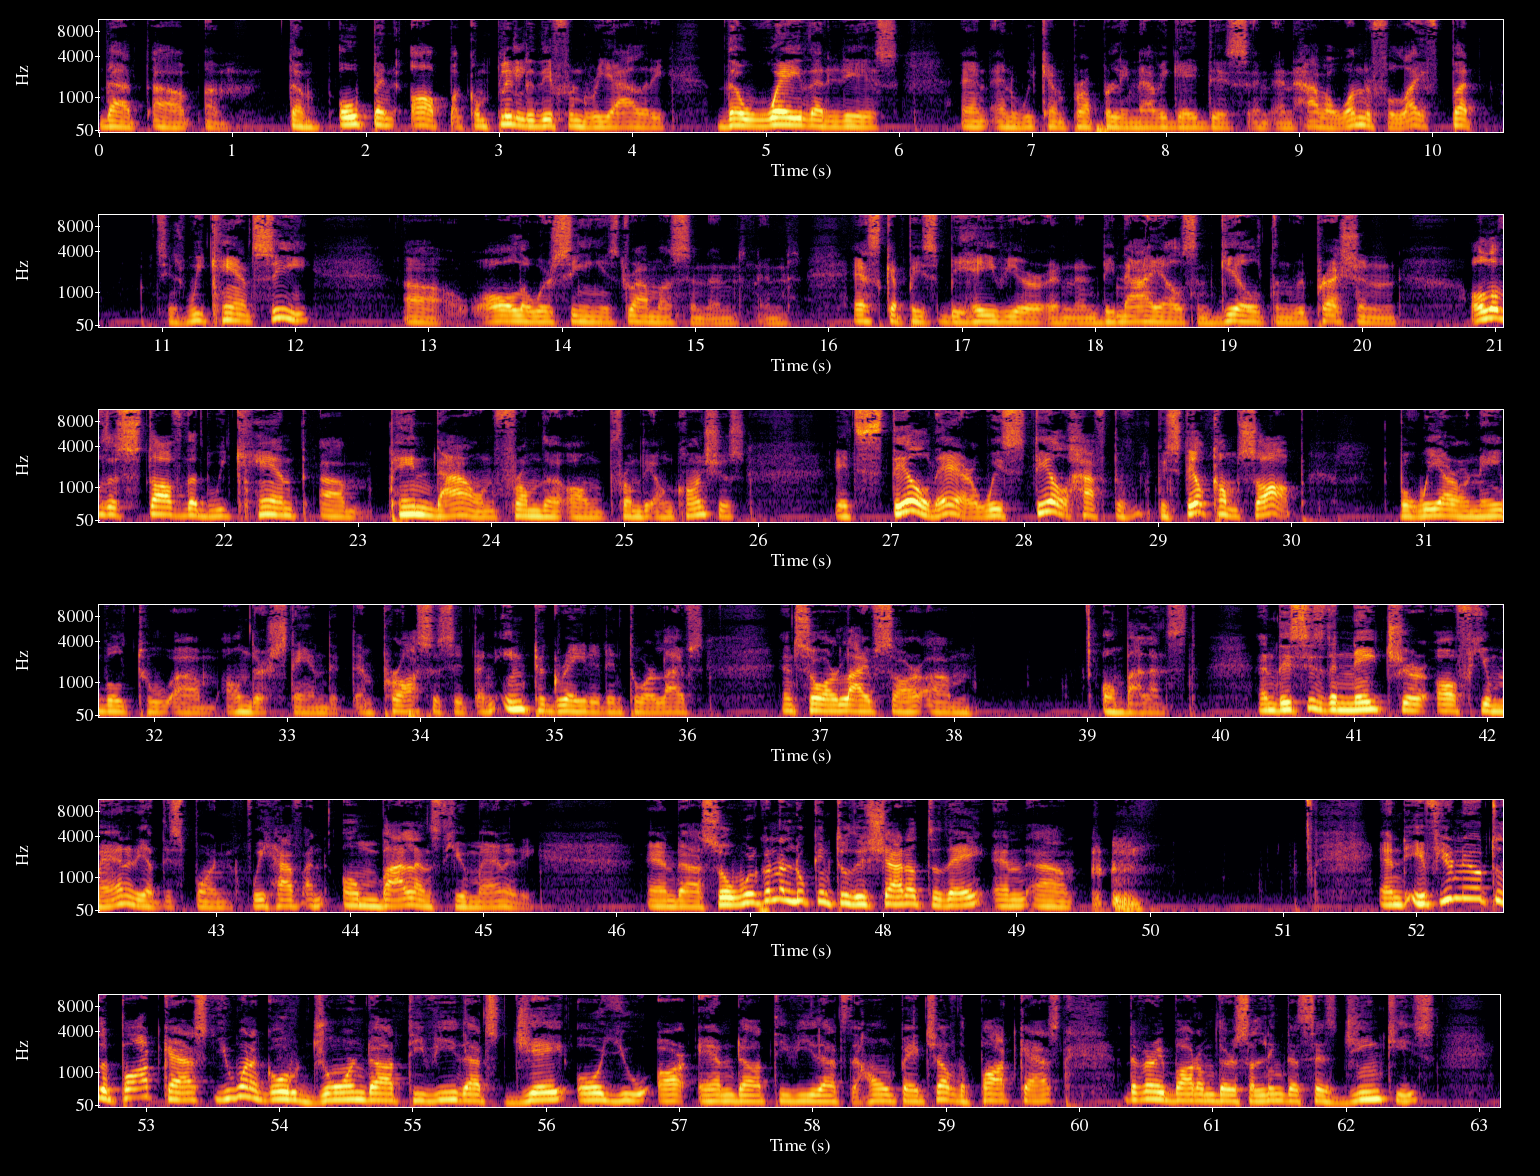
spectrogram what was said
that uh, um, that open up a completely different reality, the way that it is, and and we can properly navigate this and, and have a wonderful life. But since we can't see, uh, all that we're seeing is dramas and, and, and escapist behavior and, and denials and guilt and repression. All of the stuff that we can't um, pin down from the um, from the unconscious it's still there. We still have to it still comes up but we are unable to um, understand it and process it and integrate it into our lives. And so our lives are um, unbalanced and this is the nature of humanity at this point. We have an unbalanced humanity. And uh, so we're going to look into this shadow today. And um, and if you're new to the podcast, you want to go to journ.tv. That's J O U R N.tv. That's the homepage of the podcast. At the very bottom, there's a link that says Gene Keys.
